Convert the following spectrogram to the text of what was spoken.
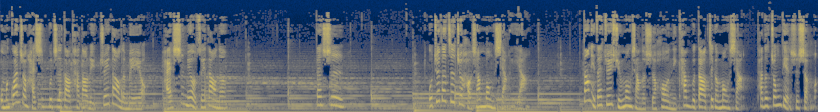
我们观众还是不知道他到底追到了没有。还是没有追到呢。但是，我觉得这就好像梦想一样。当你在追寻梦想的时候，你看不到这个梦想它的终点是什么。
